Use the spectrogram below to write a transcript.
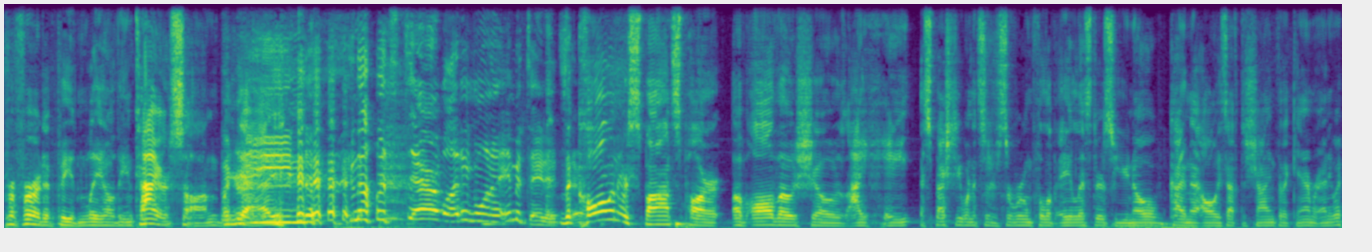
preferred it being Leo the entire song, but yeah. No, it's terrible. I didn't want to imitate it. The terrible. call and response part of all those shows, I hate, especially when it's just a room full of A-listers who you know kind of always have to shine for the camera anyway.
